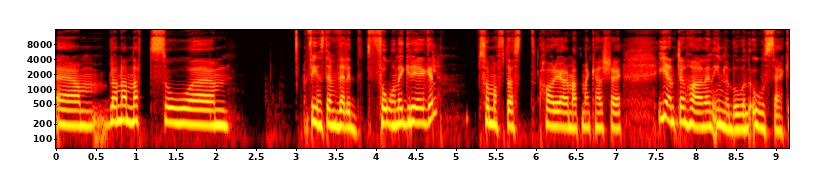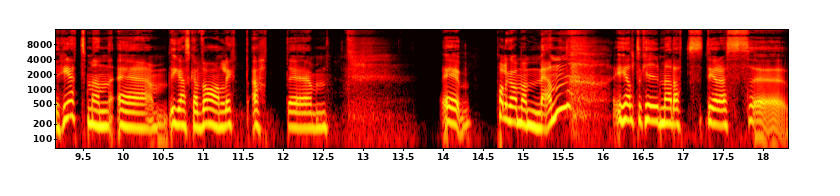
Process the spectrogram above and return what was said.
Eh, bland annat så eh, finns det en väldigt fånig regel som oftast har att göra med att man kanske egentligen har en inneboende osäkerhet men eh, det är ganska vanligt att eh, eh, polygama män är helt okej med att deras eh,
